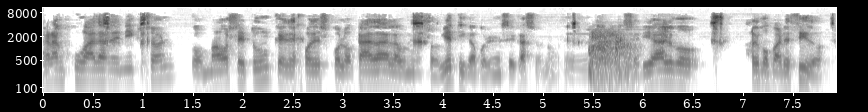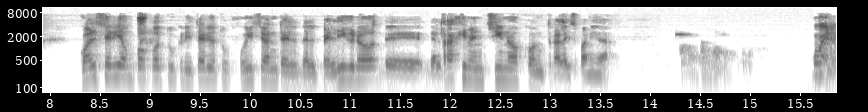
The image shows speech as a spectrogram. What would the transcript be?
gran jugada de Nixon con Mao Zedong que dejó descolocada a la Unión Soviética, por en ese caso. ¿no? Eh, sería algo, algo parecido. ¿Cuál sería un poco tu criterio, tu juicio ante el del peligro del régimen chino contra la hispanidad? Bueno,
